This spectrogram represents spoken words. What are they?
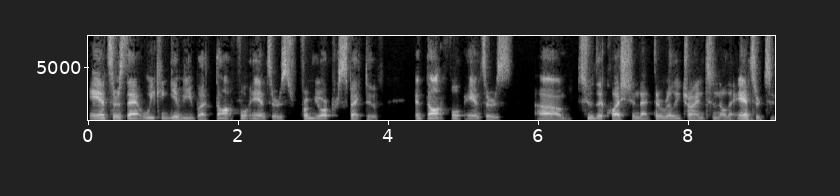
answers that we can give you, but thoughtful answers from your perspective and thoughtful answers um, to the question that they're really trying to know the answer to.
